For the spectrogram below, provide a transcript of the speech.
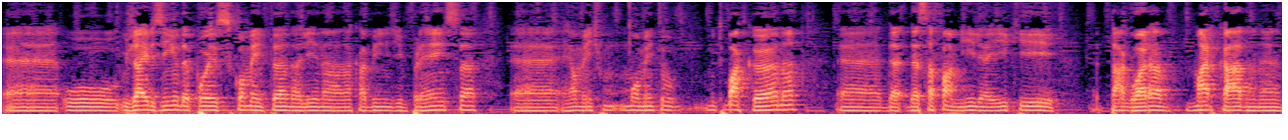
É, o Jairzinho depois comentando ali na, na cabine de imprensa. É, realmente um momento muito bacana é, de, dessa família aí que está agora marcado, né?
